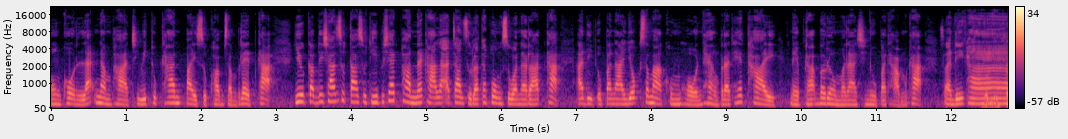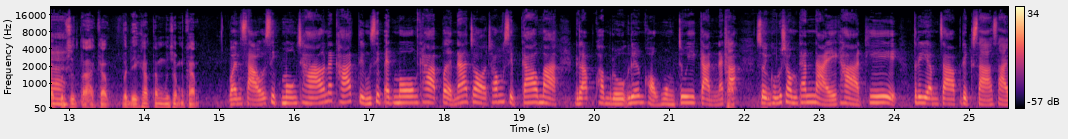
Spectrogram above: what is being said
มงคล และนำพาชีวิตทุกท่านไปสู่ความสำเร็จค่ะ อยู่กับดิฉันสุตาสุธีพิเชษพันธ์นะคะ และอาจารย์สุรัตพงศ์สุวรรณรัตน์ค่ะ อดีตอุปนายกสมาคมโหรแห่งประเทศไทย ในพระบรมราชินูปถัมภ์ค่ะ สวัสดีค่ะ สวัสดีครับคุณสุตาครับ สวัสดีครับท่านผู้ชมครับ วันเสาร์ 10 โมงเช้านะคะ ถึง 11 โมงค่ะ เปิดหน้าจอช่อง 19 มา รับความรู้เรื่องของห่วงจุ้ยกันนะคะคะ ส่วนคุณผู้ชมท่านไหนค่ะ ที่เตรียมจะปรึกษาสาย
